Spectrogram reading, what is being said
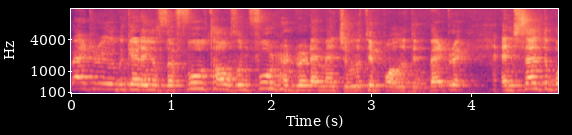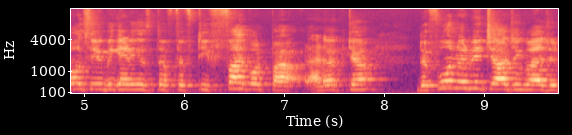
battery you'll be getting is the 4400 mAh lithium polyethylene battery Inside the box you'll be getting is the 55 watt power adapter the phone will be charging via the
